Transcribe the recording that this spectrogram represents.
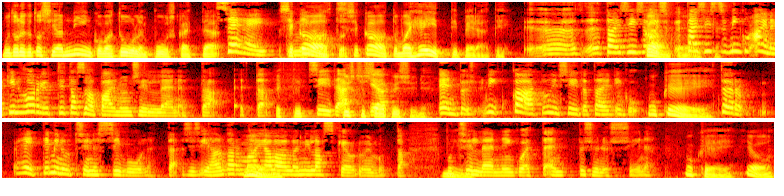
Mutta oliko tosiaan niin kova tuulenpuuska, että Se heitti se kaatoi, se kaatoi vai heitti peräti? Öö, tai siis, olisi, tai siis niin kuin ainakin horjutti tasapainon silleen, että, että, Että siitä pystyssä ei pysynyt. En pysy, niin kuin kaatuin siitä tai niin kuin Okei. tör, heitti minut sinne sivuun. Että, siis ihan varmaan Joo. jaloilleni laskeuduin, mutta, mutta Niin. silleen, niin kuin, että en pysynyt siinä. Okei, joo.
